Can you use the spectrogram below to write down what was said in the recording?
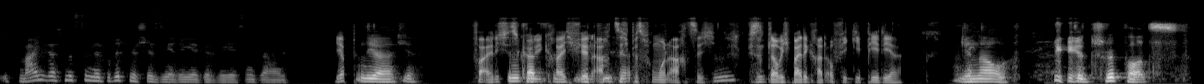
Ich meine, das müsste eine britische Serie gewesen sein. Yep. Ja, hier. Vereinigtes Königreich Wiki, 84 ja. bis 85. Hm? Wir sind, glaube ich, beide gerade auf Wikipedia. Genau. The Tripods.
